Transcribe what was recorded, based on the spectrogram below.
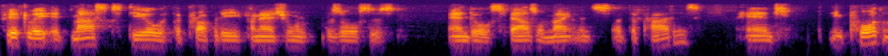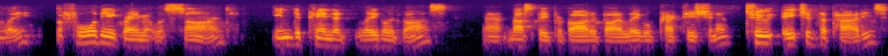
Fifthly, it must deal with the property, financial resources, and or spousal maintenance of the parties. And importantly, before the agreement was signed, independent legal advice uh, must be provided by a legal practitioner to each of the parties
